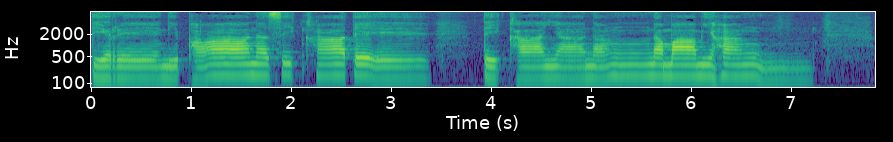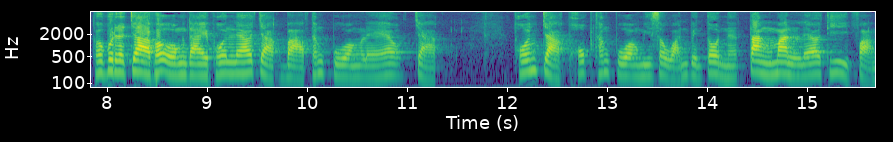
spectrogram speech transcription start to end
ติเรนิพานสิกขาเต ติขายานังนามามิหัง พระพุทธเจ้าพระองค์ใดพ้นแล้วจากบาปทั้งปวงแล้วจากพ้นจากภพทั้งปวงมีสวรรค์เป็นต้นนะตั้งมั่นแล้วที่ฝั่ง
